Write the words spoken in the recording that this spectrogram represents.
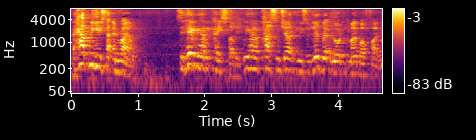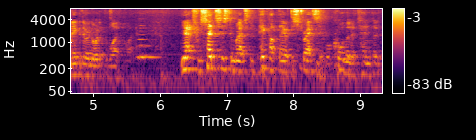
But how can we use that in rail? So here we have a case study. We have a passenger who's a little bit annoyed at the mobile phone. Maybe they're annoyed at the Wi-Fi. The actual sense system will actually pick up their distress. It will call an attendant,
